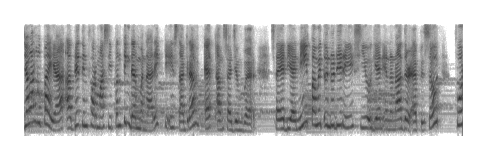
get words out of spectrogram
Jangan lupa ya, update informasi penting dan menarik di Instagram at Amsa Jember. Saya Diani, pamit undur diri. See you again in another episode. For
